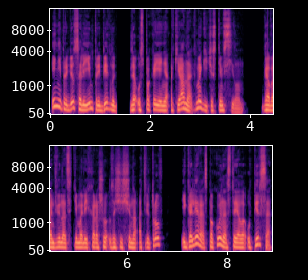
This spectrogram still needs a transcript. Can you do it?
и не придется ли им прибегнуть для успокоения океана к магическим силам. Гавань 12 морей хорошо защищена от ветров, и галера спокойно стояла у пирса,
